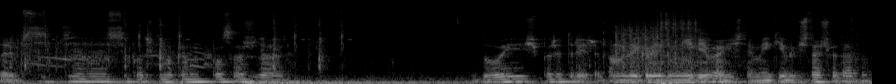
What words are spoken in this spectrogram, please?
Era preciso ter que uma câmera que possa ajudar. 2 para 3. Mas eu acredito na minha equipa. Isto é a minha equipa que é um espetáculo.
